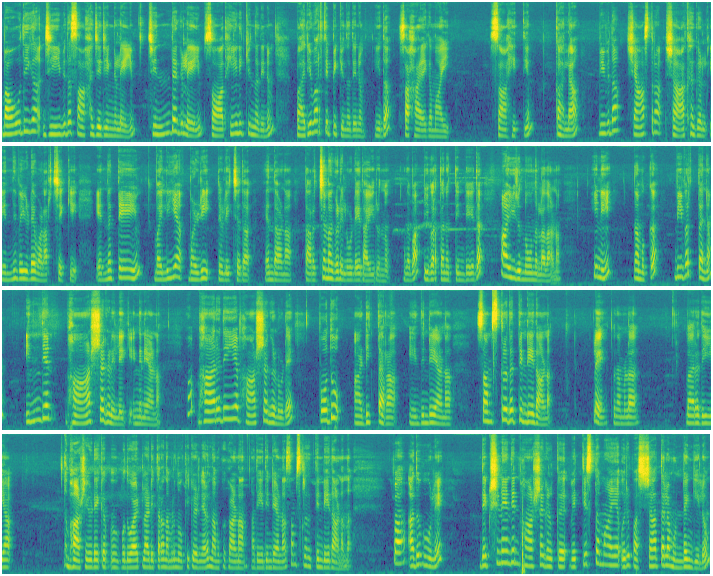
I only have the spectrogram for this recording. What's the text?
ഭൗതിക ജീവിത സാഹചര്യങ്ങളെയും ചിന്തകളെയും സ്വാധീനിക്കുന്നതിനും പരിവർത്തിപ്പിക്കുന്നതിനും ഇത് സഹായകമായി. സാഹിത്യം കല വിവിധ ശാസ്ത്ര ശാഖകൾ എന്നിവയുടെ വളർച്ചയ്ക്ക് എന്നത്തെയും വലിയ വഴി തെളിച്ചത് എന്താണ്? തർജമകളിലൂടേതായിരുന്നു. അഥവാ വിവർത്തനത്തിന്റേത് ആയിരുന്നു എന്നുള്ളതാണ്. ഇനി നമുക്ക് വിവർത്തനം ഇന്ത്യൻ ഭാഷകളിലേക്ക് എങ്ങനെയാണ്? ഭാരതീയ ഭാഷകളുടെ പൊതു അടിത്തറ ഏതിന്റെയാണ്? സംസ്കൃതത്തിന്റേതാണ്. അല്ലേ? ഇപ്പോൾ നമ്മൾ ഭാരതീയ ഭാഷയുടെയൊക്കെ പൊതുവായിട്ടുള്ള അടിത്തറ നമ്മൾ നോക്കിക്കഴിഞ്ഞാൽ നമുക്ക് കാണാം അത് ഏതിന്റെയാണ്? സംസ്കൃതത്തിന്റേതാണെന്ന് അപ്പോൾ അതുപോലെ ദക്ഷിണേന്ത്യൻ ഭാഷകൾക്ക് വ്യത്യസ്തമായ ഒരു പശ്ചാത്തലമുണ്ടെങ്കിലും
